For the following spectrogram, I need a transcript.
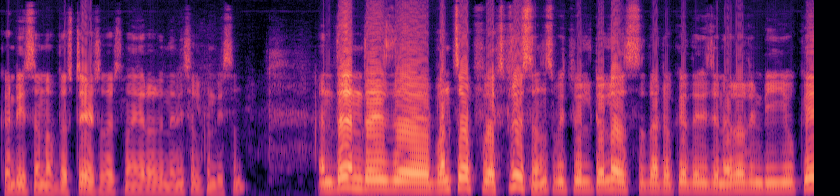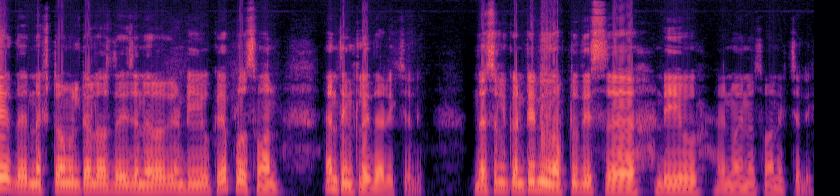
condition of the state. So, that is my error in the initial condition. And then there is a bunch of expressions which will tell us that okay, there is an error in duk, the next term will tell us there is an error in duk plus 1 and things like that actually. This will continue up to this uh, du n minus 1 actually.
